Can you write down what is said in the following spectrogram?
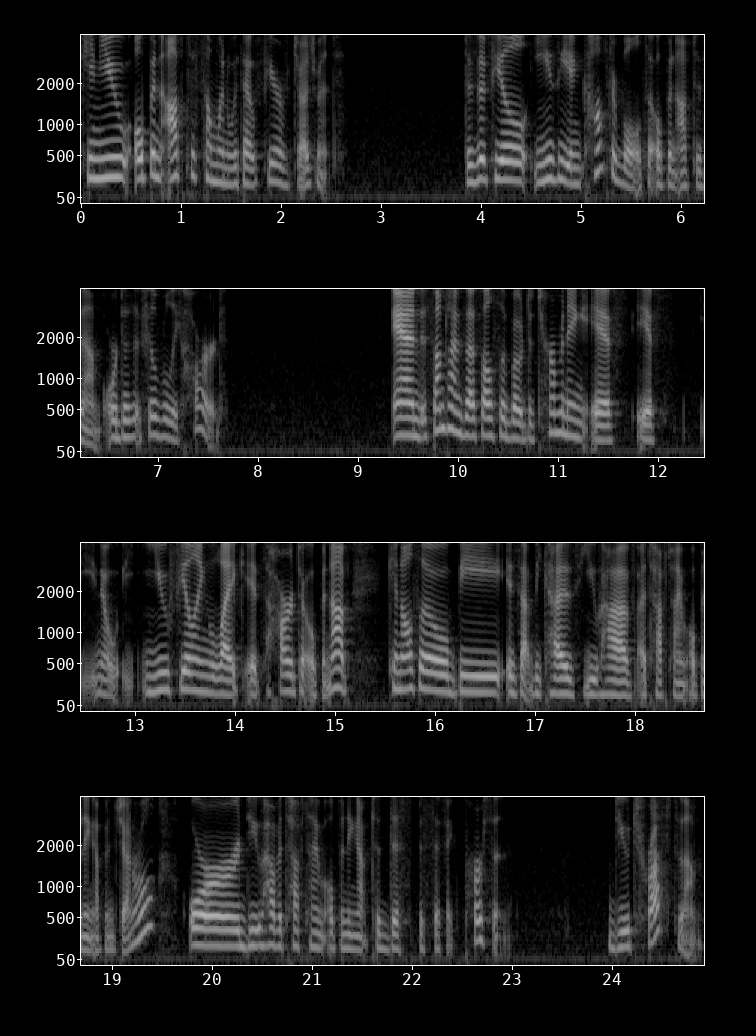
Can you open up to someone without fear of judgment? Does it feel easy and comfortable to open up to them, or does it feel really hard? And sometimes that's also about determining if if you know, you feeling like it's hard to open up can also be is that because you have a tough time opening up in general? Or do you have a tough time opening up to this specific person? Do you trust them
